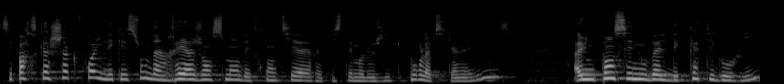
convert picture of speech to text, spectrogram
c'est parce qu'à chaque fois, il est question d'un réagencement des frontières épistémologiques pour la psychanalyse, à une pensée nouvelle des catégories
